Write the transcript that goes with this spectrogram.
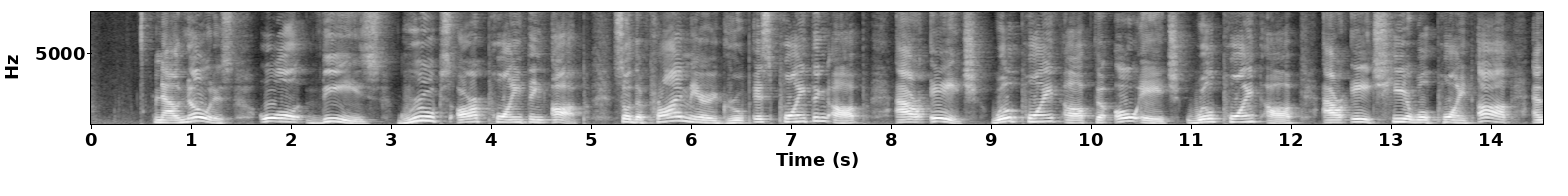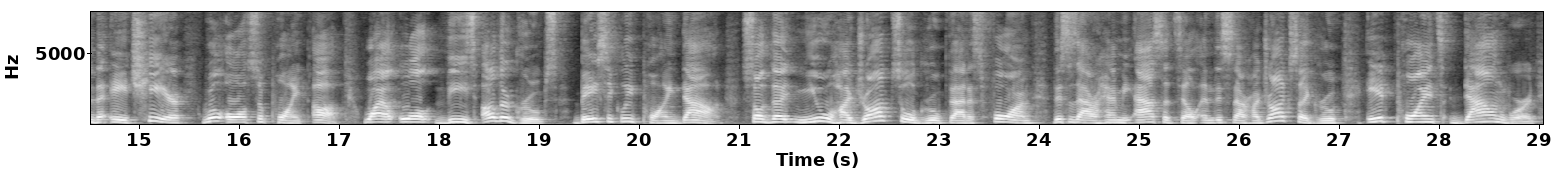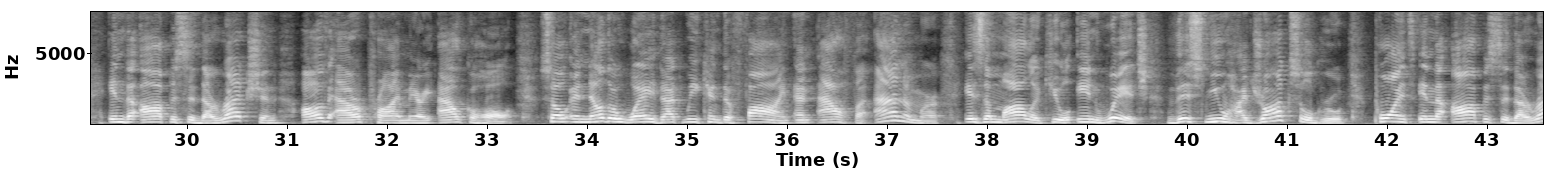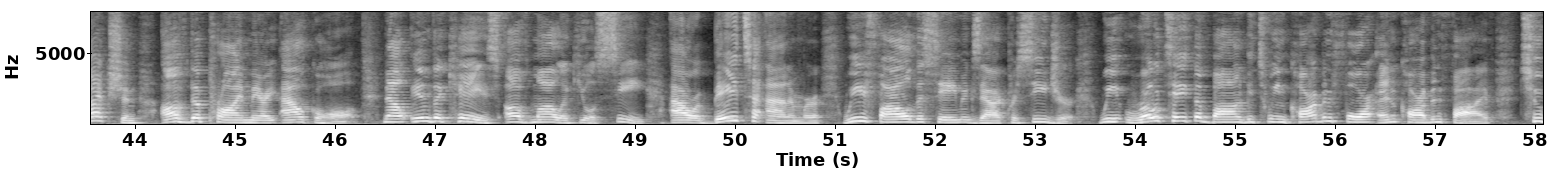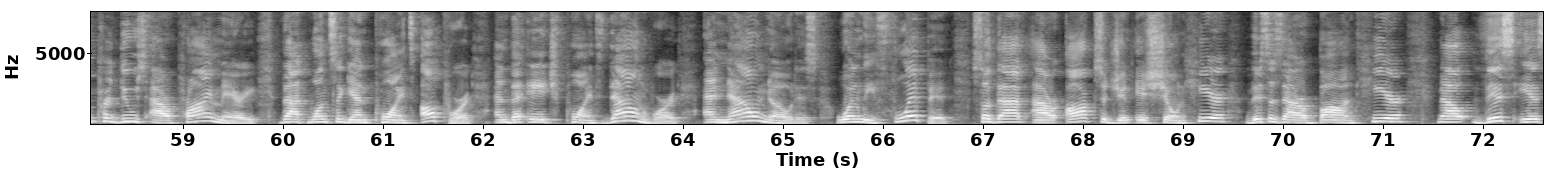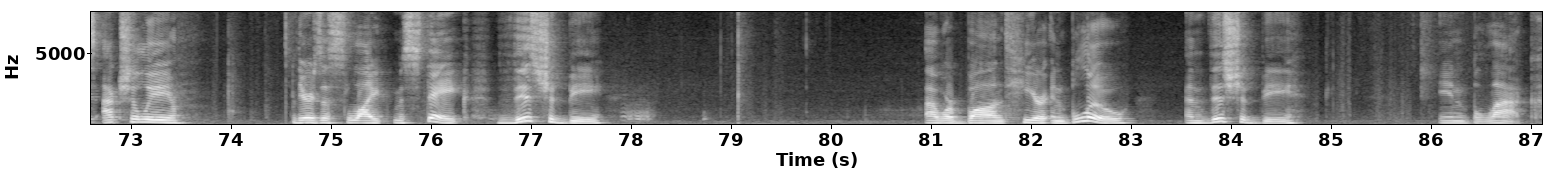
Now notice all these groups are pointing up. So the primary group is pointing up our H will point up, the OH will point up, our H here will point up, and the H here will also point up, while all these other groups basically point down. So the new hydroxyl group that is formed, this is our hemiacetal and this is our hydroxide group, it points downward in the opposite direction of our primary alcohol. So another way that we can define an alpha anomer is is a molecule in which this new hydroxyl group points in the opposite direction of the primary alcohol. Now, in the case of molecule C, our beta anomer, we follow the same exact procedure. We rotate the bond between carbon 4 and carbon 5 to produce our primary that once again points upward and the H points downward. And now notice when we flip it so that our oxygen is shown here, this is our bond here. Now, this is actually, there's a slight mistake. This should be our bond here in blue, and this should be in black.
